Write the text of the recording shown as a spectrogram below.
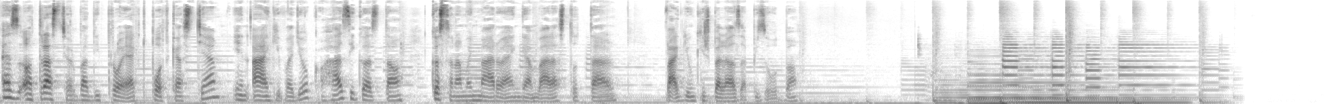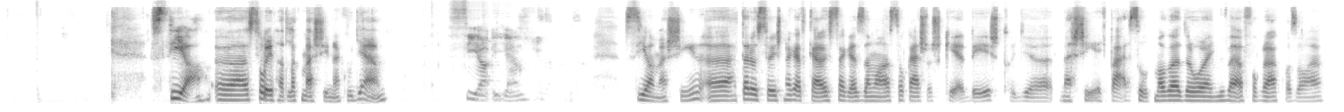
Ez a Trust Your Body projekt podcastje. Én Ági vagyok, a házigazda. Köszönöm, hogy mára engem választottál. Vágjunk is bele az epizódba. Szia! Szólíthatlak Mesinek, ugye? Szia, igen. Szia, Mesi! Hát először is neked kell, hogy szegezzem a szokásos kérdést, hogy mesélj egy pár szót magadról, hogy mivel foglalkozol.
